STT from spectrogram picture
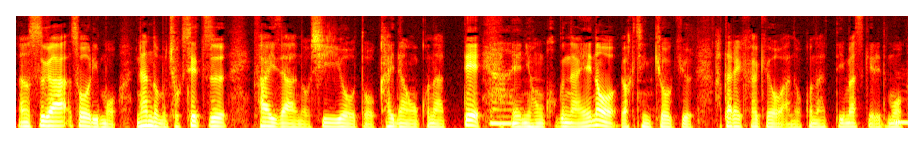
あの菅総理も何度も直接ファイザーの CEO と会談を行行って、はい、日本国内へのワクチン供給働きかけをあの行っていますけれども、うん、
